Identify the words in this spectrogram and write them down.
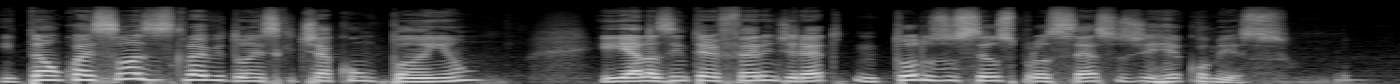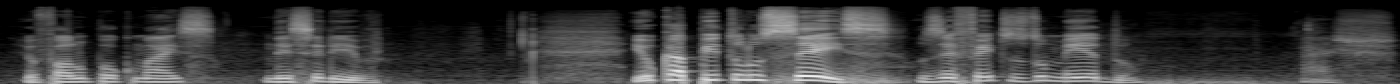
Então, quais são as escravidões que te acompanham e elas interferem direto em todos os seus processos de recomeço? Eu falo um pouco mais nesse livro. E o capítulo 6, os efeitos do medo. Acho.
